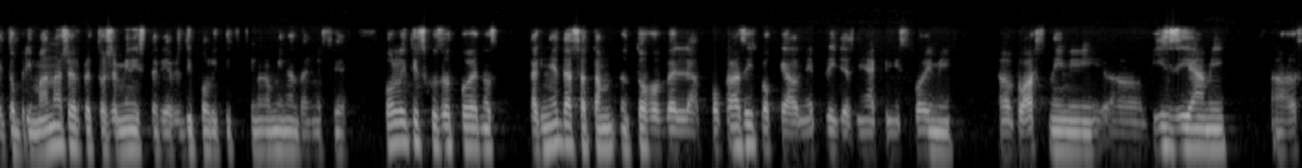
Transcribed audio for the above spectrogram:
aj dobrý manažer, pretože minister je vždy politický nominant a nesie politickú zodpovednosť, tak nedá sa tam toho veľa pokaziť, pokiaľ nepríde s nejakými svojimi e, vlastnými e, víziami, e, s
